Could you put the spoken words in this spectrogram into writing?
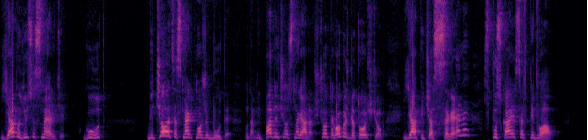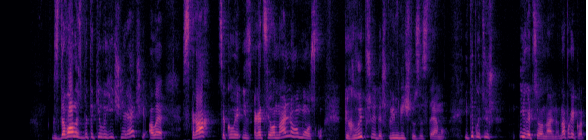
Я боюся смерті. Good. Від чого ця смерть може бути? Ну там від падаючого снаряда. Що ти робиш для того, щоб я під час сирени спускаюся в підвал? Здавалось би, такі логічні речі, але страх це коли із раціонального мозку ти глибше йдеш в лімбічну систему, і ти працюєш ірраціонально. Наприклад,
